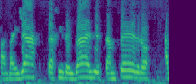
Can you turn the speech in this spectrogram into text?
Famayá, Tafí del Valle, San Pedro, a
